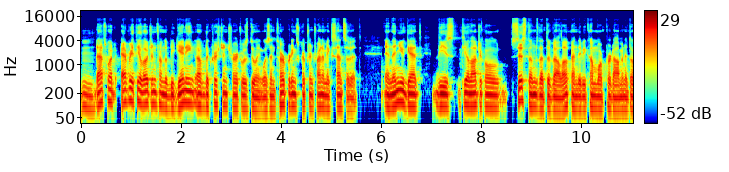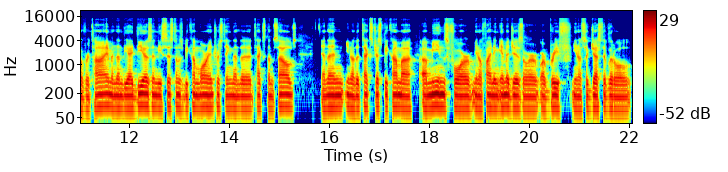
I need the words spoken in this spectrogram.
Mm. That's what every theologian from the beginning of the Christian church was doing, was interpreting scripture and trying to make sense of it. And then you get these theological systems that develop and they become more predominant over time. And then the ideas in these systems become more interesting than the text themselves. And then, you know, the text just become a, a means for, you know, finding images or, or brief, you know, suggestive little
